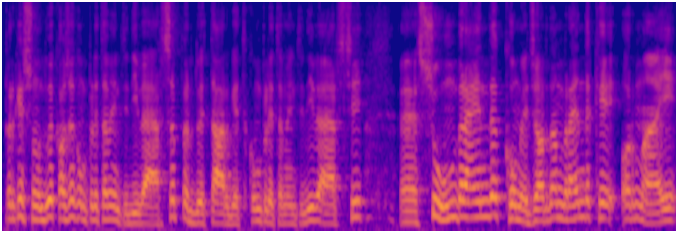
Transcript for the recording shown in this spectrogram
perché sono due cose completamente diverse, per due target completamente diversi, eh, su un brand come Jordan Brand che ormai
